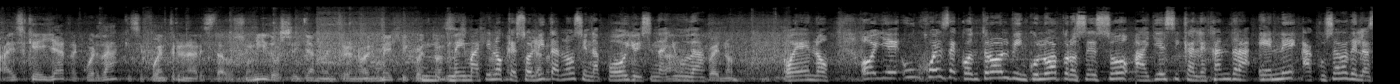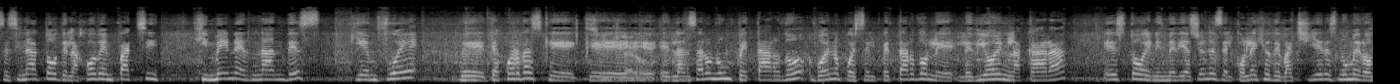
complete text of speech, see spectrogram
Ah, es que ella recuerda que se fue a entrenar a Estados Unidos, ella no entrenó en México. Entonces, Me imagino que solita, ¿no? Sin apoyo y sin ah, ayuda. Bueno. Bueno, oye, un juez de control vinculó a proceso a Jessica Alejandra N., acusada del asesinato de la joven Paxi Jimena Hernández, quien fue ¿Te acuerdas que, eh, lanzaron un petardo? Bueno, pues el petardo le, le dio en la cara esto en inmediaciones del Colegio de Bachilleres número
